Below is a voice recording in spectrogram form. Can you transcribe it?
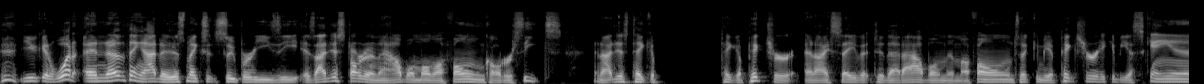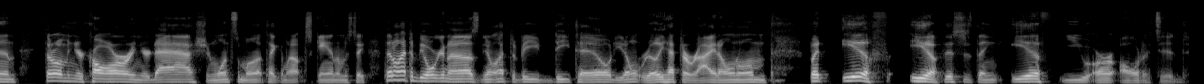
you can what another thing I do, this makes it super easy, is I just started an album on my phone called Receipts. And I just take a take a picture and I save it to that album in my phone. So it can be a picture, it could be a scan, throw them in your car in your dash, and once a month take them out and scan them and. They don't have to be organized, they don't have to be detailed, you don't really have to write on them. But if if this is the thing, if you are audited,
